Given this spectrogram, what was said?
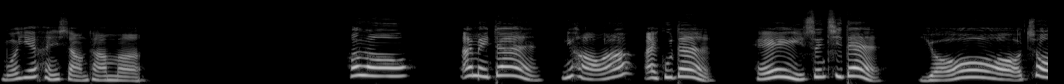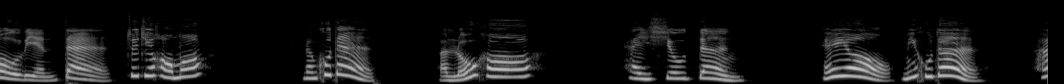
我也很想他们。Hello，爱美蛋，你好啊，爱哭蛋。嘿，生气蛋。哟，臭脸蛋，最近好吗？冷酷蛋，Hello 哈害羞蛋。嘿呦，迷糊蛋，嗨，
